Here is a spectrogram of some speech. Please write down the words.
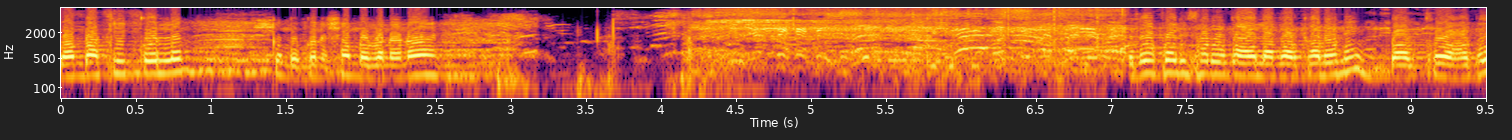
লম্বা কিক করলেন, কিন্তু কোনো সম্ভাবনা নয়। রেফারি সারে গায়ে লাগার কারণে বল হবে।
